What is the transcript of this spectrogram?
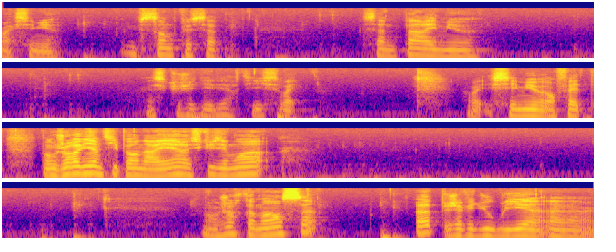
Ouais, c'est mieux. Il me semble que ça, ça me paraît mieux. Est-ce que j'ai des vertices? Ouais. Ouais, c'est mieux en fait. Donc je reviens un petit peu en arrière, excusez-moi. Donc je recommence. Hop, j'avais dû oublier un,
